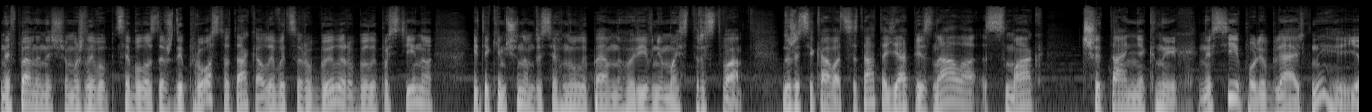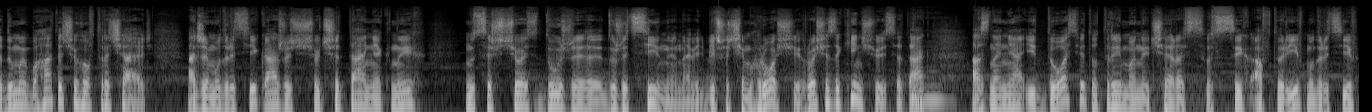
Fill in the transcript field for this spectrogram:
Не впевнений, що можливо це було завжди просто, так, але ви це робили, робили постійно і таким чином досягнули певного рівню майстерства. Дуже цікава цитата. Я пізнала смак читання книг. Не всі полюбляють книги. Я думаю, багато чого втрачають. Адже мудреці кажуть, що читання книг. Ну, це щось дуже дуже цінне, навіть більше, ніж гроші. Гроші закінчуються, так? Mm-hmm. А знання і досвід, отриманий через ось цих авторів, мудреців,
